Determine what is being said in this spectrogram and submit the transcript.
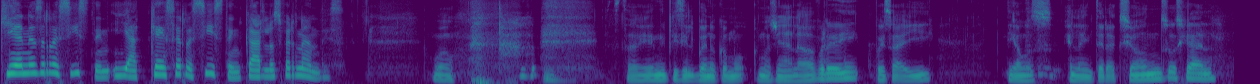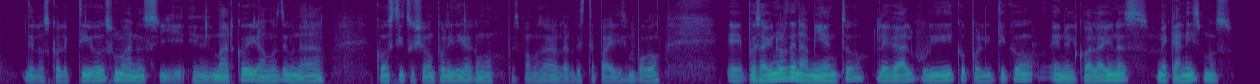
¿Quiénes resisten y a qué se resisten? Carlos Fernández. Wow. Está bien difícil. Bueno, como, como señalaba Freddy, pues ahí, digamos, en la interacción social de los colectivos humanos y en el marco, digamos, de una constitución política, como pues vamos a hablar de este país un poco, eh, pues hay un ordenamiento legal, jurídico, político, en el cual hay unos mecanismos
